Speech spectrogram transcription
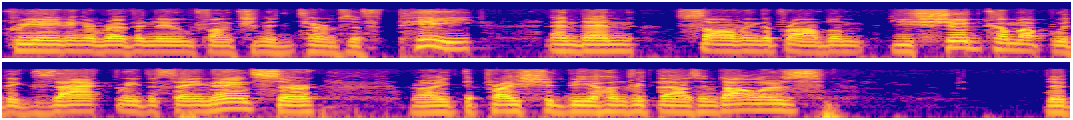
creating a revenue function in terms of P, and then solving the problem, you should come up with exactly the same answer, right? The price should be $100,000. The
